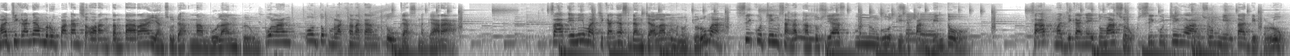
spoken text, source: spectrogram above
Majikannya merupakan seorang tentara yang sudah enam bulan belum pulang untuk melaksanakan tugas negara. Saat ini majikannya sedang jalan menuju rumah. Si kucing sangat antusias menunggu di depan pintu. Saat majikannya itu masuk, si kucing langsung minta dipeluk.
